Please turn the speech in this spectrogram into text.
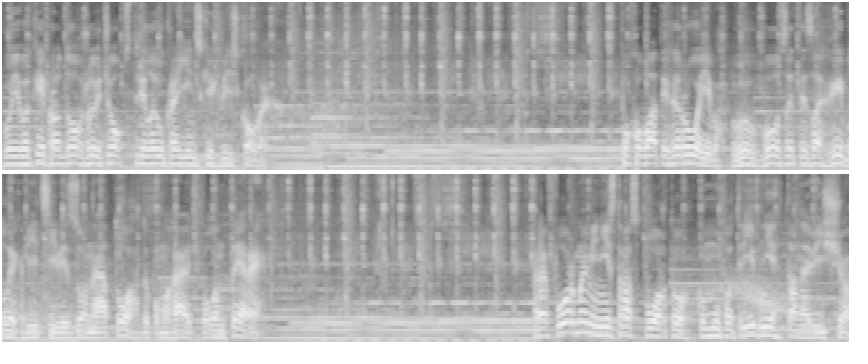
Бойовики продовжують обстріли українських військових. Поховати героїв, вивозити загиблих бійців із зони АТО допомагають волонтери. Реформи міністра спорту. Кому потрібні та навіщо?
